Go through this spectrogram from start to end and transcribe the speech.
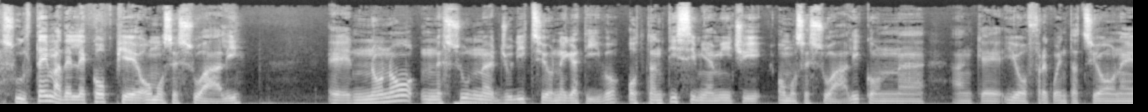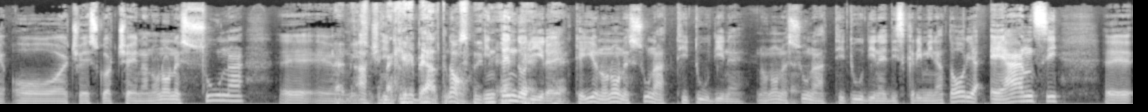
sul tema delle coppie omosessuali eh, non ho nessun giudizio negativo, ho tantissimi amici omosessuali con eh, anche io ho frequentazione o cioè esco a cena, non ho nessuna eh, eh, ci mancherebbe altro. No, intendo eh, eh, dire che io non ho nessuna attitudine, non ho nessuna attitudine discriminatoria e anzi eh,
